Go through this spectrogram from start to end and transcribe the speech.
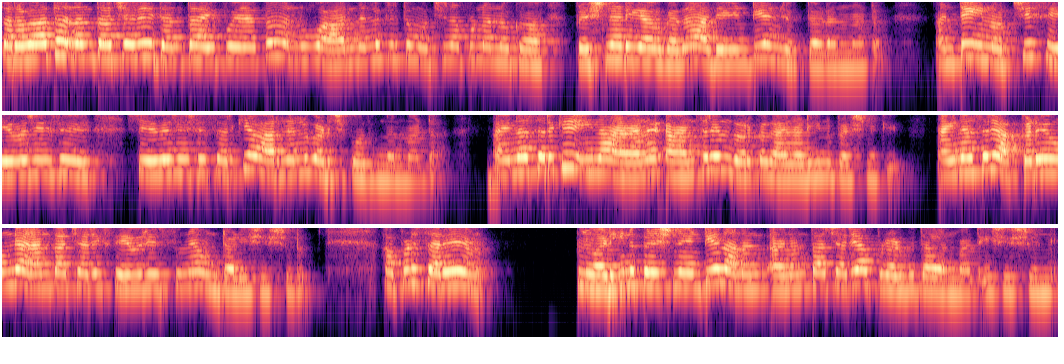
తర్వాత అనంతాచార్య ఇదంతా అయిపోయాక "నువ్వు ఆరు నెలల క్రితం వచ్చినప్పుడు నన్ను ఒక ప్రశ్న అడిగావు కదా అదేంటి?" అని చెప్తాడనమాట. అంటే ఈయన వచ్చి సేవ చేసే సేవ చేసేసరికి ఆరు నెలలు గడిచిపోతుందనమాట. అయినా సరికి ఈయన ఆన్సర్ ఏం దొరకదు ఆయన అడిగిన ప్రశ్నకి. అయినా సరే అక్కడే ఉండి అనంతాచార్యకి సేవ చేస్తూనే ఉంటాడు ఈ శిష్యుడు. అప్పుడు సరే "నువ్వు అడిగిన ప్రశ్న ఏంటి?" అని అనంత అనంతాచార్య అప్పుడు అడుగుతారనమాట ఈ శిష్యుడిని.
